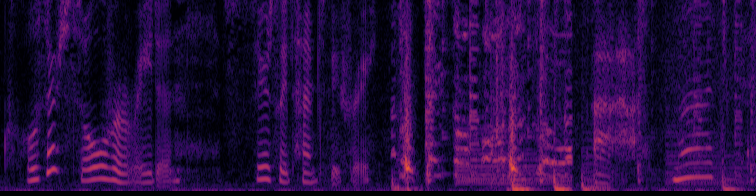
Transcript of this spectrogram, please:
Clothes are so overrated. It's seriously time to be free. Ah, much better.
